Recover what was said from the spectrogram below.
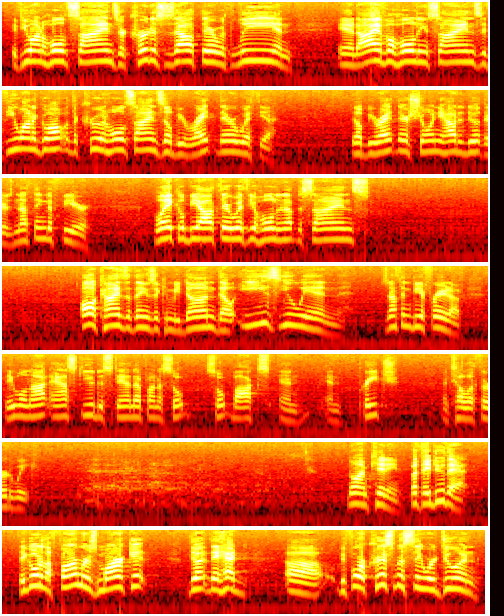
if you want to hold signs, or Curtis is out there with Lee and, and Iva holding signs, if you want to go out with the crew and hold signs, they'll be right there with you. They'll be right there showing you how to do it. There's nothing to fear. Blake will be out there with you holding up the signs all kinds of things that can be done. They'll ease you in. There's nothing to be afraid of. They will not ask you to stand up on a soap, soapbox and, and preach until the third week. No, I'm kidding. But they do that. They go to the farmer's market. They, they had, uh, before Christmas, they were doing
